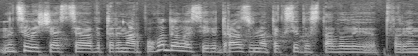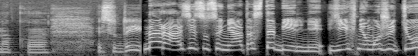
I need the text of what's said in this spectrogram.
На ціле щастя, ветеринар погодилася і відразу на таксі доставили тваринок е, сюди. Наразі цуценята стабільні, їхньому життю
